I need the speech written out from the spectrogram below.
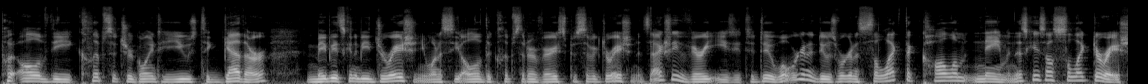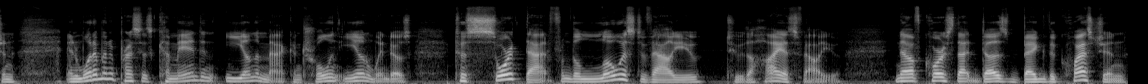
put all of the clips that you're going to use together. Maybe it's going to be duration. You want to see all of the clips that are very specific duration. It's actually very easy to do. What we're going to do is we're going to select the column name. In this case, I'll select duration. And what I'm going to press is Command and E on the Mac, Control and E on Windows to sort that from the lowest value to the highest value. Now, of course, that does beg the question,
